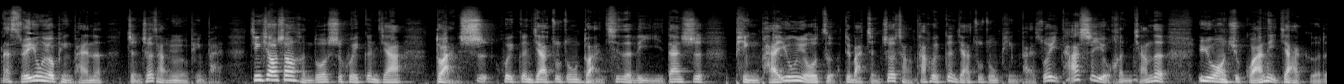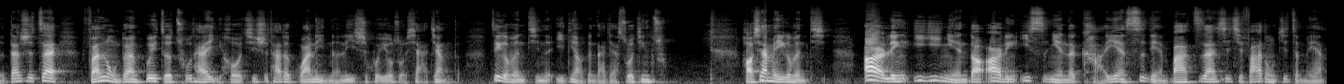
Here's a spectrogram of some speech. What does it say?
那谁拥有品牌呢？整车厂拥有品牌，经销商很多是会更加短视，会更加注重短期的利益。但是品牌拥有者，对吧？整车厂他会更加注重品牌，所以他是有很强的欲望去管理价格的。但是在反垄断规则出台以后，其实它的管理能力是会有所下降的。这个问题呢，一定要跟大家说清楚。好，下面一个问题：二零一一年到二零一四年的卡宴四点八自然吸气发动机怎么样？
